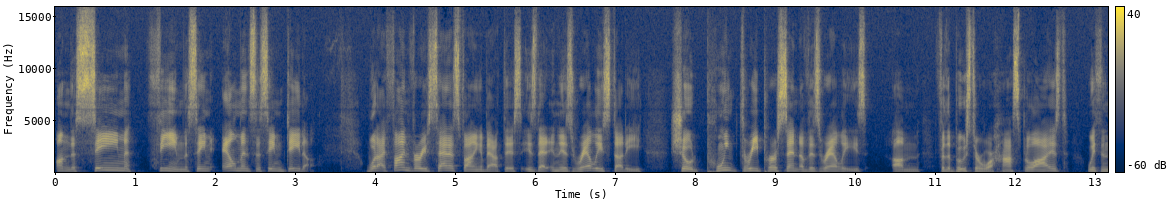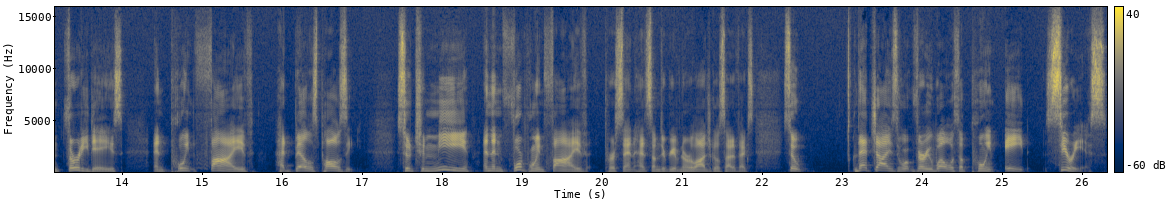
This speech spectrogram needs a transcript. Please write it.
on the same theme, the same ailments, the same data. What I find very satisfying about this is that an Israeli study showed 0.3% of Israelis um, for the booster were hospitalized within 30 days, and 0.5 had Bell's palsy. So to me, and then 4.5% had some degree of neurological side effects. So that jives very well with a 0.8 serious,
